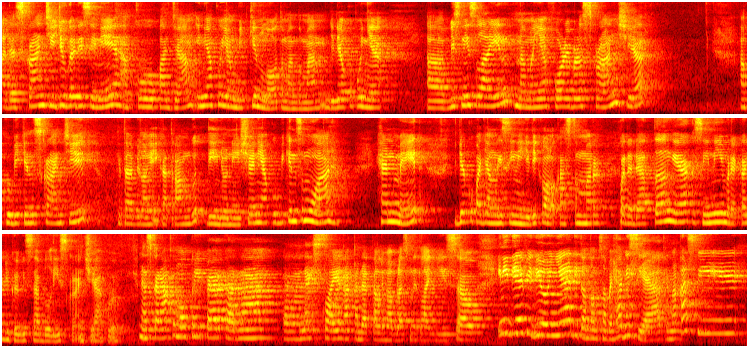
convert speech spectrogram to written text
Ada scrunchie juga di sini. Aku pajang. Ini aku yang bikin loh, teman-teman. Jadi aku punya uh, bisnis lain namanya Forever Scrunch ya aku bikin scrunchie kita bilang ikat rambut di Indonesia ini aku bikin semua handmade. Jadi aku pajang di sini. Jadi kalau customer pada datang ya ke sini mereka juga bisa beli scrunchie aku. Nah sekarang aku mau prepare karena uh, next client akan datang 15 menit lagi. So ini dia videonya ditonton sampai habis ya. Terima kasih.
